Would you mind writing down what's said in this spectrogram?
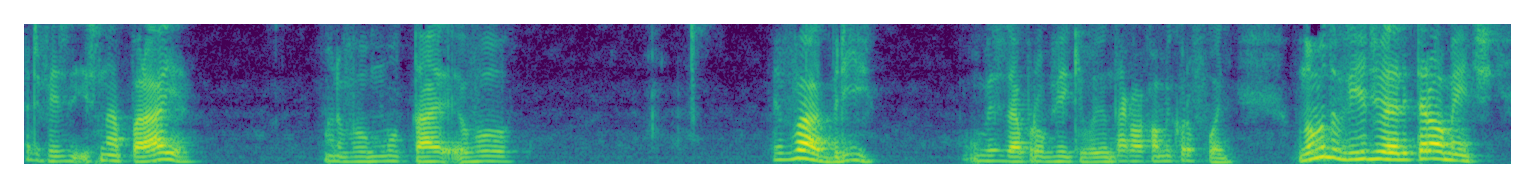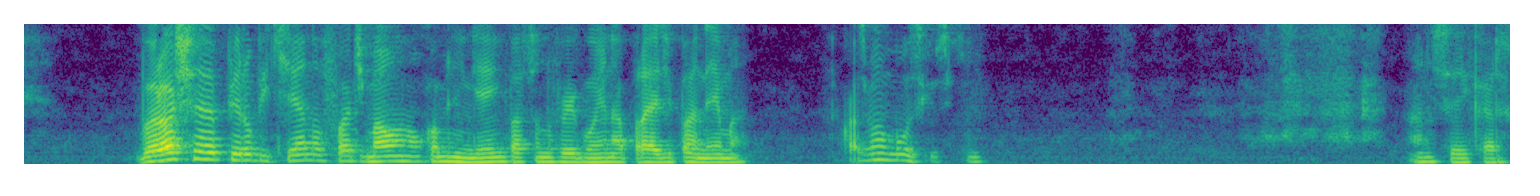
Ele fez isso na praia. Mano, eu vou mutar, eu vou. Eu vou abrir. Vamos ver se dá pra ouvir aqui. Vou tentar colocar o microfone. O nome do vídeo é literalmente Brocha, peru pequeno, fode mal, não come ninguém, passando vergonha na praia de Ipanema. Quase uma música isso aqui. Ah, não sei, cara.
